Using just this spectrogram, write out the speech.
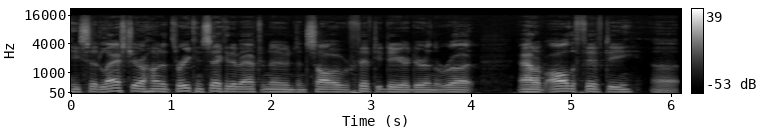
He said last year I hunted three consecutive afternoons and saw over 50 deer during the rut. Out of all the 50 uh,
